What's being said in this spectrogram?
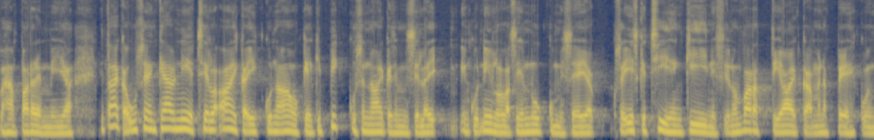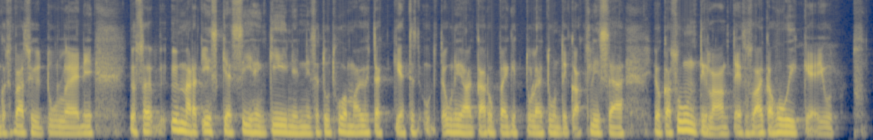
vähän paremmin. Ja niin aika usein käy niin, että siellä aikaikkuna aukeakin pikkusen aikaisemmin siellä niin kuin illalla siihen nukkumiseen ja kun sä isket siihen kiinni, siinä on varattia aikaa mennä pehkuin, kun se väsy tulee, niin jos sä ymmärrät iskeä siihen kiinni, niin sä tulet huomaa yhtäkkiä, että uniaikaa rupeakin tulee tunti kaksi lisää, joka sun tilanteessa on aika huikea juttu.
